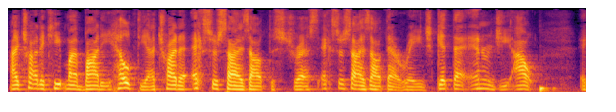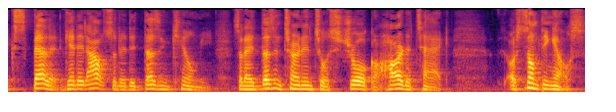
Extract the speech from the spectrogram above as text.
I try to keep my body healthy. I try to exercise out the stress, exercise out that rage, get that energy out, expel it, get it out so that it doesn't kill me, so that it doesn't turn into a stroke, a heart attack, or something else.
